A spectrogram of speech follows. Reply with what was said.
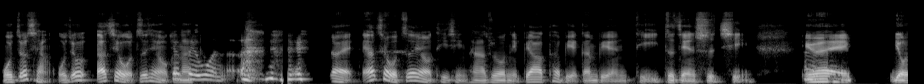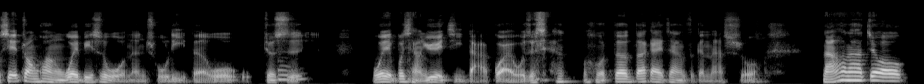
我就想，我就而且我之前有跟他被问了，对，而且我之前有提醒他说，你不要特别跟别人提这件事情，因为有些状况未必是我能处理的，我就是、嗯、我也不想越级打怪，我就想，我都大概这样子跟他说，然后他就。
